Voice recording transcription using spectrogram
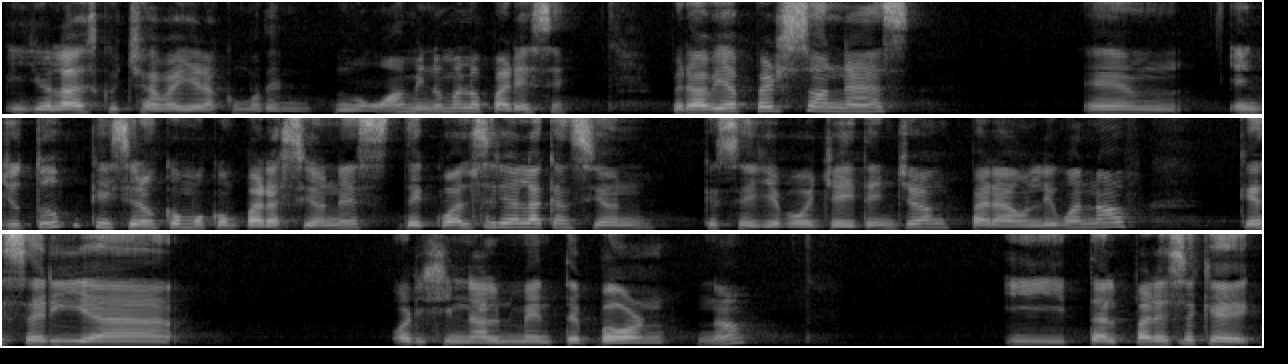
y yo la escuchaba y era como de, no, a mí no me lo parece. Pero había personas... Em, en YouTube que hicieron como comparaciones de cuál sería la canción que se llevó Jaden Young para Only One Off, que sería originalmente Born, ¿no? Y tal parece que,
